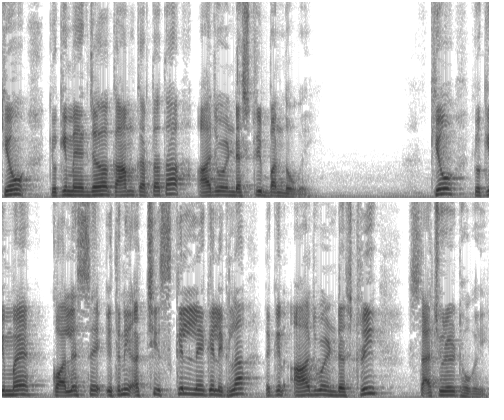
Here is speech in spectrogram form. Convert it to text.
क्यों? क्योंकि मैं एक जगह काम करता था, आज वो इंडस्ट्री बंद हो गई। क्यों? क्योंकि मैं कॉलेज से इतनी अच्छी स्किल लेके लिखला लेकिन आज वो इंडस्ट्री सैचुरेट हो गई।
